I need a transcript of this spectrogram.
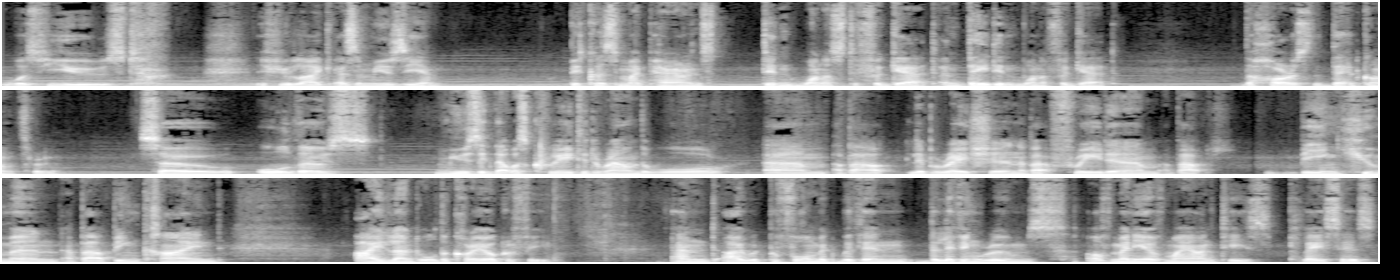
was used, if you like, as a museum, because my parents didn't want us to forget, and they didn't want to forget the horrors that they had gone through. So all those music that was created around the war um, about liberation, about freedom, about being human, about being kind, I learned all the choreography. And I would perform it within the living rooms of many of my aunties' places.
